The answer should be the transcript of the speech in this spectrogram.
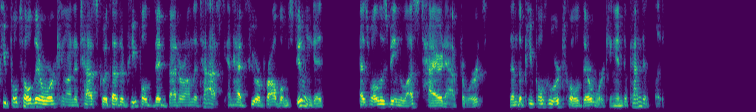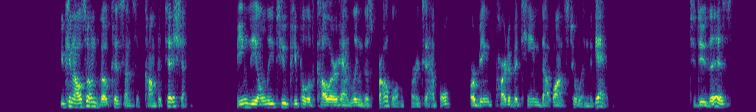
People told they were working on a task with other people did better on the task and had fewer problems doing it, as well as being less tired afterwards than the people who were told they're working independently. You can also invoke a sense of competition being the only two people of color handling this problem, for example, or being part of a team that wants to win the game. To do this,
